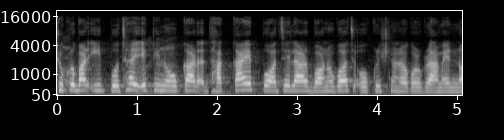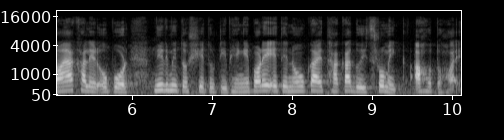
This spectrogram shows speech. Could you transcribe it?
শুক্রবার ঈদ বোঝায় একটি নৌকার ধাক্কায় পজেলার বনগজ ও কৃষ্ণনগর গ্রামের নয়াখালের ওপর নির্মিত সেতুটি ভেঙে পড়ে। এতে নৌকায় থাকা দুই শ্রমিক আহত হয়।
